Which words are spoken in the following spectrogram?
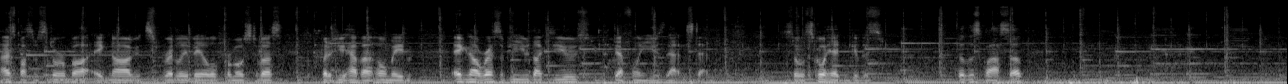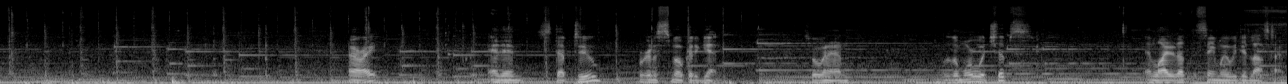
I just bought some store-bought eggnog. It's readily available for most of us, but if you have a homemade eggnog recipe you'd like to use, you definitely use that instead. So let's go ahead and give this, fill this glass up. All right, and then step two, we're gonna smoke it again. So we're gonna add a little more wood chips and light it up the same way we did last time.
